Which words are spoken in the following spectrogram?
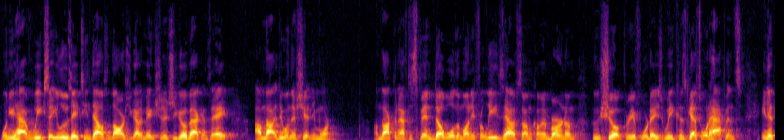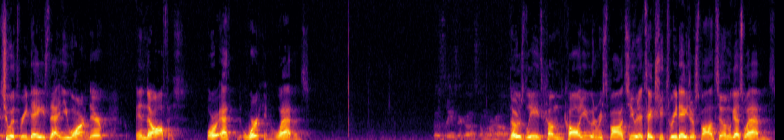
when you have weeks that you lose $18,000, you got to make sure that you go back and say, hey, I'm not doing this shit anymore. I'm not going to have to spend double the money for leads to have some come and burn them who show up three or four days a week. Because guess what happens in the two or three days that you aren't there in the office or at working? What happens? Those leads are going somewhere else. Those leads come to call you and respond to you, and it takes you three days to respond to them, and guess what happens?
